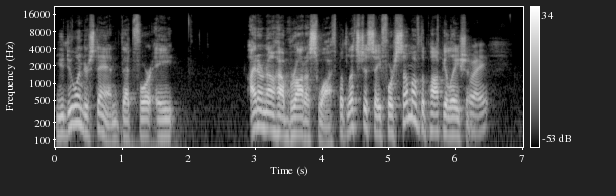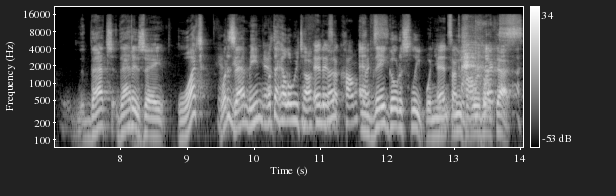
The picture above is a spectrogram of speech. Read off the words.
you do understand that for a, I don't know how broad a swath, but let's just say for some of the population, Right? that's that is a what? What does that mean? What the hell are we talking It is about? a complex- and they go to sleep when you It's use a a word like that.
